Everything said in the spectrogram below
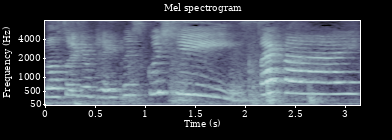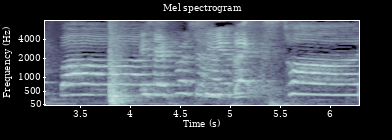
Lots of your paper squishies. Bye bye. Bye. See you next time.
